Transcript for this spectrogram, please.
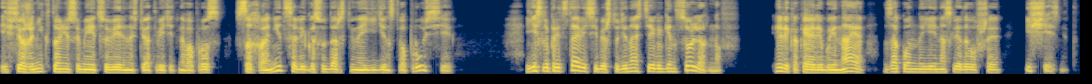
и все же никто не сумеет с уверенностью ответить на вопрос, сохранится ли государственное единство Пруссии, если представить себе, что династия Гагенцоллернов или какая-либо иная, законно ей наследовавшая, исчезнет.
